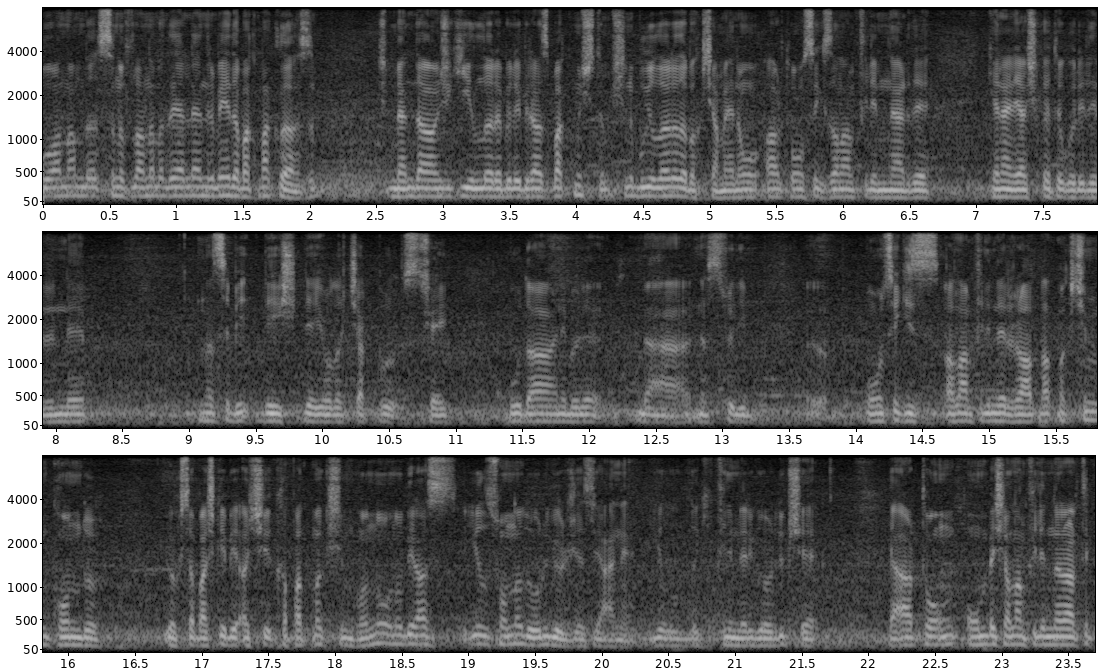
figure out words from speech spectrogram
Bu anlamda sınıflandırma değerlendirmeye de bakmak lazım. Şimdi ben daha önceki yıllara böyle biraz bakmıştım. Şimdi bu yıllara da bakacağım. Yani o artı 18 alan filmlerde genel yaş kategorilerinde nasıl bir değişikliğe yol açacak bu şey. Bu daha hani böyle nasıl söyleyeyim 18 alan filmleri rahatlatmak için mi kondu? Yoksa başka bir açığı kapatmak için mi kondu? Onu biraz yıl sonuna doğru göreceğiz yani. Yıldaki filmleri gördükçe. Ya artı 10 15 alan filmler artık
